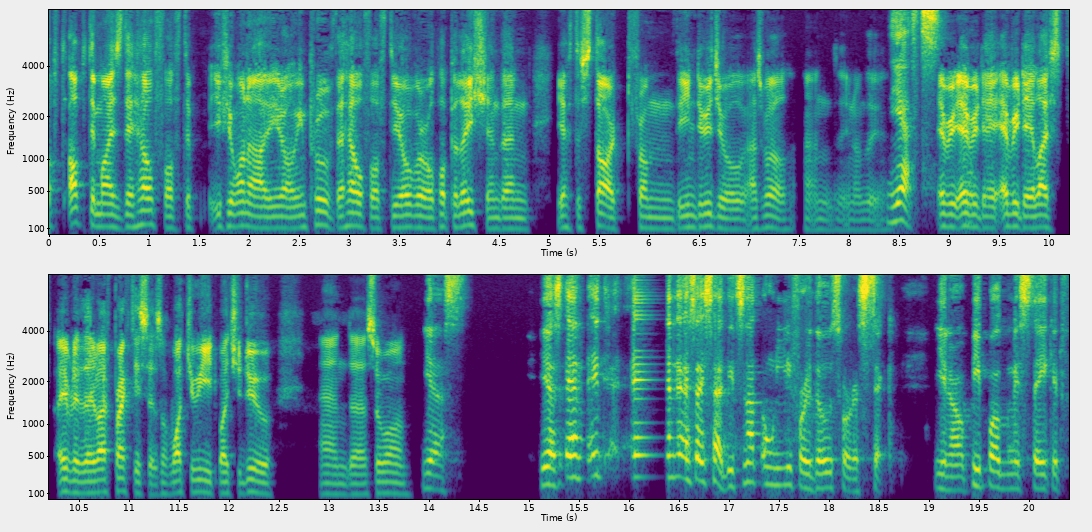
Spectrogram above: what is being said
opt- optimize the health of the if you want to you know improve the health of the overall population then you have to start from the individual as well and you know the yes every everyday everyday life everyday life practices of what you eat what you do and uh, so on Yes, yes, and it and as I said, it's not only for those who are sick. You know, people mistake it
